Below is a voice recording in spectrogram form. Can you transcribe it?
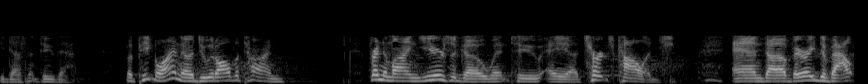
He doesn't do that. But people I know do it all the time. A friend of mine years ago went to a, a uh, church college. And uh, very devout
